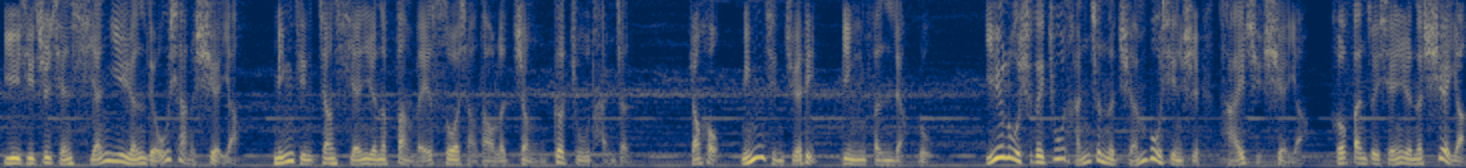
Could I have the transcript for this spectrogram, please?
以及之前嫌疑人留下的血样，民警将嫌疑人的范围缩小到了整个珠潭镇。然后，民警决定兵分两路，一路是对珠潭镇的全部姓氏采取血样，和犯罪嫌疑人的血样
